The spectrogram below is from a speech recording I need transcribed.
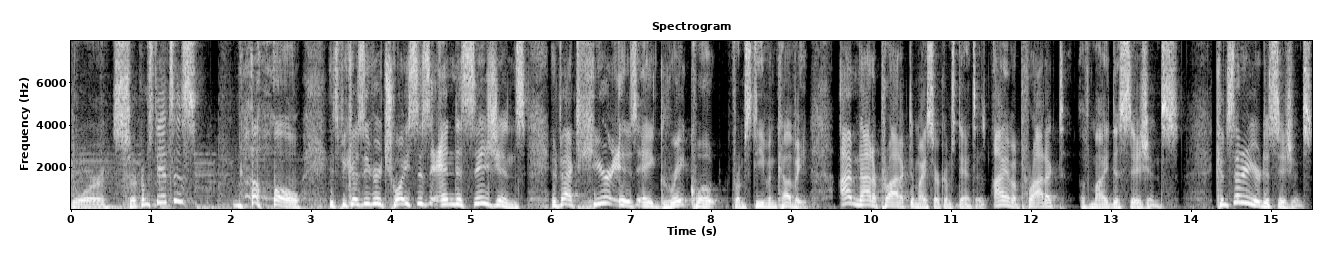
your circumstances? No, it's because of your choices and decisions. In fact, here is a great quote from Stephen Covey I'm not a product of my circumstances, I am a product of my decisions. Consider your decisions.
